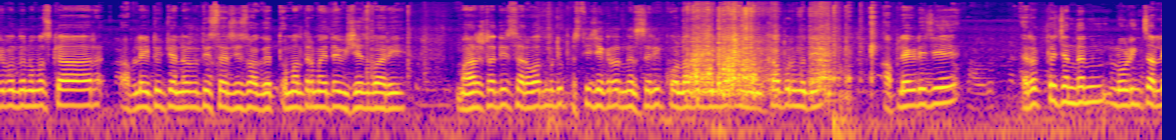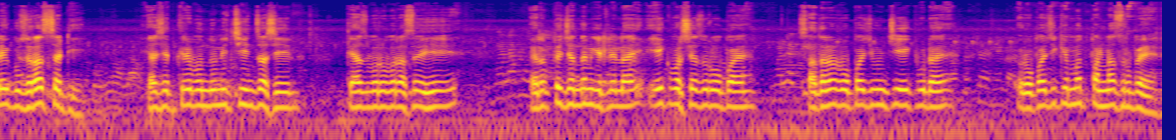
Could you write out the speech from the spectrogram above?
शेतकरी बंधू नमस्कार. आपल्या यूट्यूब चॅनलवरती सरचे स्वागत. तुम्हाला तर माहिती आहे विशेष भारी. महाराष्ट्रातील सर्वात मोठी पस्तीस एकरात नर्सरी कोल्हापूर जिल्ह्यात मलकापूरमध्ये. आपल्याकडे जे रक्तचंदन लोडिंग चाललं आहे गुजरातसाठी या शेतकरी बंधूंनी चीनचं असेल त्याचबरोबर असं हे रक्तचंदन घेतलेलं आहे. एक वर्षाचं रोप आहे. साधारण रोपाची उंची एक फूट आहे. रोपाची किंमत पन्नास रुपये आहे.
